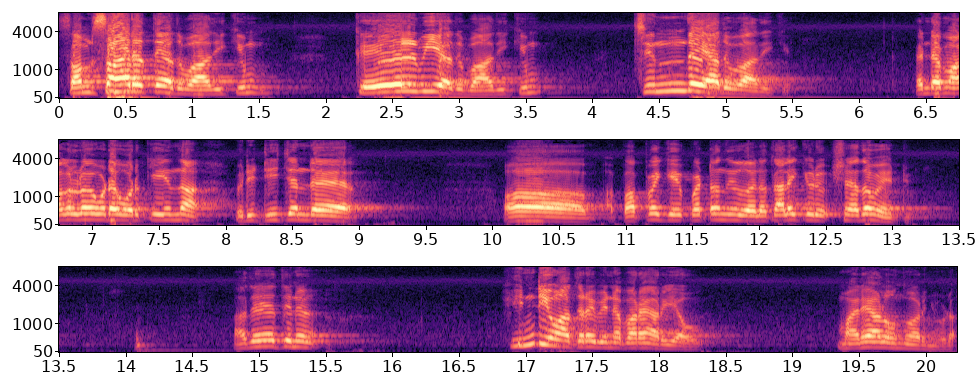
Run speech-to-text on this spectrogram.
സംസാരത്തെ അത് ബാധിക്കും കേൾവിയെ അത് ബാധിക്കും. ചിന്തയെ അത് ബാധിക്കും. എന്റെ മകളുടെ കൂടെ വർക്ക് ചെയ്യുന്ന ഒരു ടീച്ചറിന്റെ പപ്പയ്ക്ക് പെട്ടെന്ന് ഇതുപോലെ തലയ്ക്കൊരു ക്ഷതമേറ്റു. അദ്ദേഹത്തിന് ഹിന്ദി മാത്രമേ പിന്നെ പറയാൻ അറിയാവൂ. മലയാളം ഒന്നും അറിഞ്ഞൂടാ.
